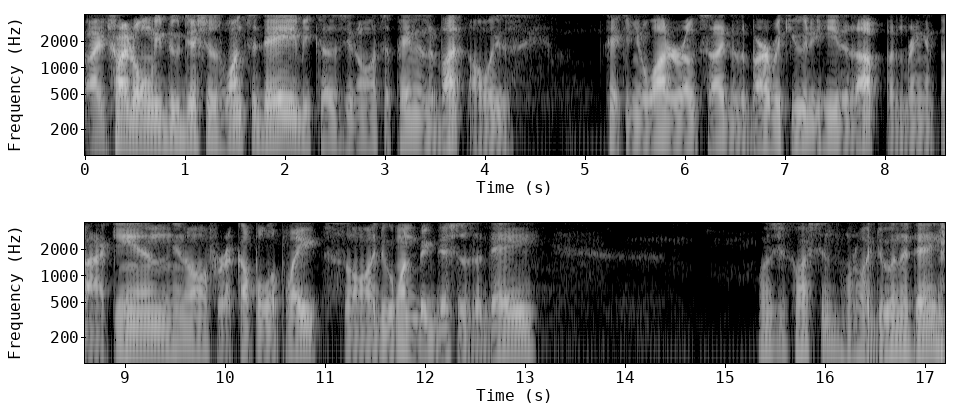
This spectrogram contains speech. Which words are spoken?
I try to only do dishes once a day because, you know, it's a pain in the butt always taking your water outside to the barbecue to heat it up and bring it back in, you know, for a couple of plates. So I do one big dishes a day. What was your question? What do I do in a day?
